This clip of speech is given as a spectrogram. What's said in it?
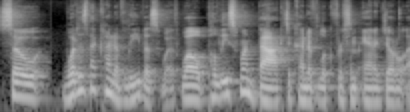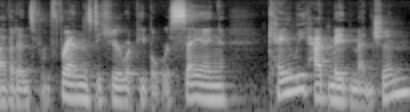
So, what does that kind of leave us with? Well, police went back to kind of look for some anecdotal evidence from friends to hear what people were saying. Kaylee had made mention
